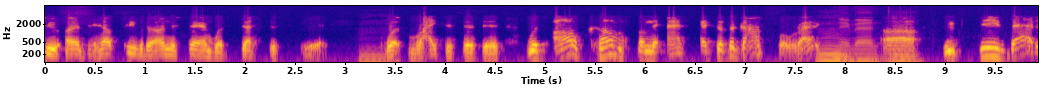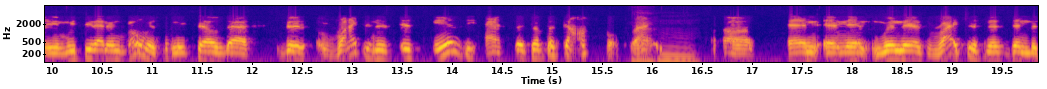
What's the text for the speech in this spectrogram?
to, uh, to help people to understand what justice is, Mm. what righteousness is, which all comes from the aspect of the gospel, right? Mm. Amen. Uh, we see that, and we see that in Romans when he tells that the righteousness is in the aspect of the gospel, right? Mm. Uh, and and then when there's righteousness, then the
